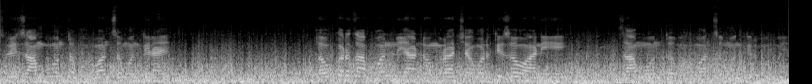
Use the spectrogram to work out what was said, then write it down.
श्री जांबुवंत भगवानचं मंदिर आहे. लवकरच आपण या डोंगराच्या वरती जाऊ आणि जामवंत भगवानचं मंदिर बघूया.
